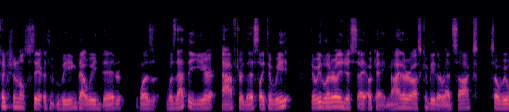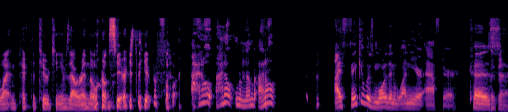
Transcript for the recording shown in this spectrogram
fictional se- league that we did was was that the year after this? Like, did we did we literally just say, okay, neither of us can be the Red Sox, so we went and picked the two teams that were in the World Series the year before? I don't, I don't remember. I don't. I think it was more than one year after because Okay,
